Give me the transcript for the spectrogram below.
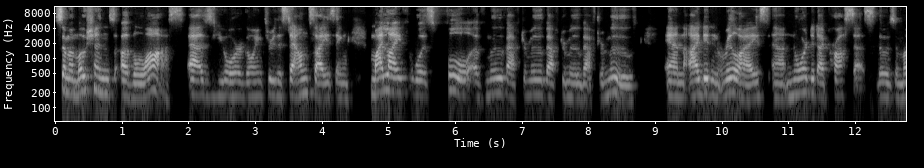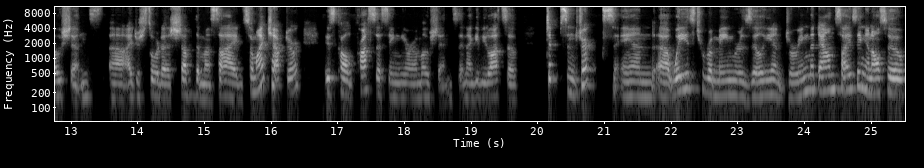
some emotions of loss as you're going through this downsizing. My life was full of move after move after move after move. And I didn't realize, uh, nor did I process those emotions. Uh, I just sort of shoved them aside. So my chapter is called Processing Your Emotions. And I give you lots of tips and tricks and uh, ways to remain resilient during the downsizing and also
